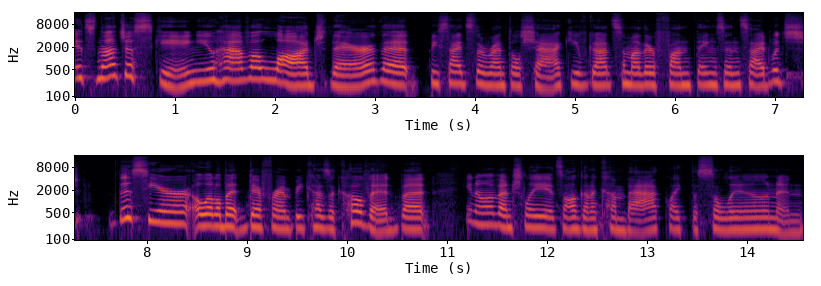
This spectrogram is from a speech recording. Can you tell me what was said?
It's not just skiing. You have a lodge there that, besides the rental shack, you've got some other fun things inside, which this year a little bit different because of COVID, but you know, eventually it's all going to come back, like the saloon and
